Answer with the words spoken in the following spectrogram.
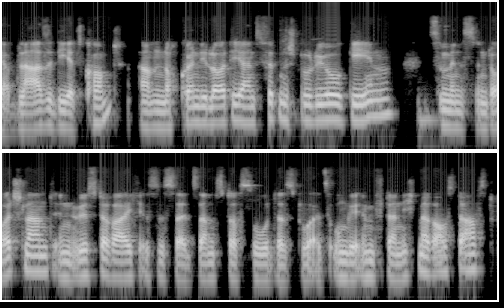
ja, Blase, die jetzt kommt. Ähm, noch können die Leute ja ins Fitnessstudio gehen, zumindest in Deutschland. In Österreich ist es seit Samstag so, dass du als Ungeimpfter nicht mehr raus darfst.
